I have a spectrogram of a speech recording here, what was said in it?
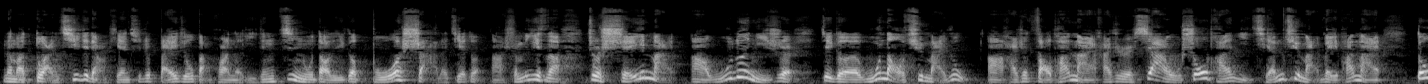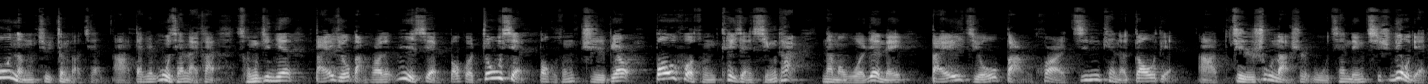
那么短期这两天，其实白酒板块呢已经进入到了一个搏傻的阶段啊。什么意思呢？就是谁买啊，无论你是这个无脑去买入啊，还是早盘买，还是下午收盘以前去买，尾盘买，都能去挣到钱啊。但是目前来看，从今天白酒板块的日线，包括周线，包括从指标，包括从 K 线形态，那么我认为白酒板块。今天的高点。啊，指数呢是五千零七十六点，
